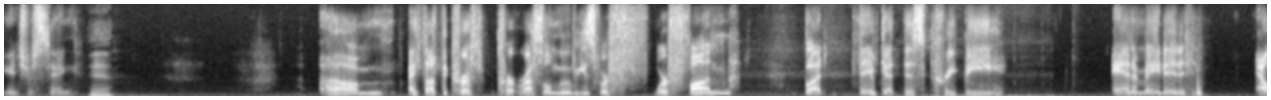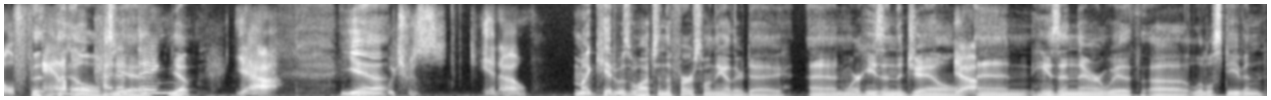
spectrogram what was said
Interesting. Yeah. Um, I thought the Kurt, Kurt Russell movies were f- were fun, but they've got this creepy animated elf The, the animal elves, kind of yeah. thing. Yep. Yeah, Yeah. which was, you know, my kid was watching the first one the other day and where he's in the jail Yeah. and he's in there with uh little Steven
